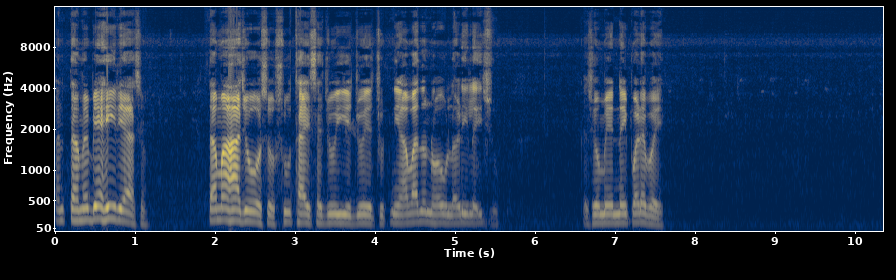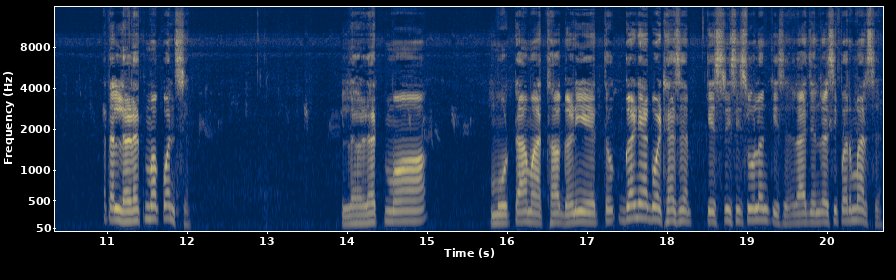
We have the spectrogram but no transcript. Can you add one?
અને તમે બેસી રહ્યા છો. તમે હા જુઓ છો, શું થાય છે, જોઈએ જોઈએ, ચૂંટણી આવવાનું ને હું લડી લઈશું. કશું મેળ નહીં પડે ભાઈ. તો લડતમાં કોણ છે? લડતમાં મોટા માથા ગણીએ તો ગણ્યા ગોઠ્યા છે. કેસરીસિંહ સોલંકી છે રાજેન્દ્રસિંહ પરમાર છે.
